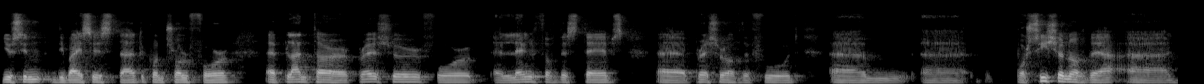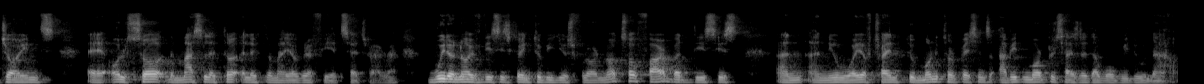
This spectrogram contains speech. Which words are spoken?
using devices that control for uh, plantar pressure, for uh, length of the steps, uh, pressure of the foot, um, position of the joints, uh, also the muscle electro electromyography, etc. Right? We don't know if this is going to be useful or not so far, but this is an, a new way of trying to monitor patients a bit more precisely than what we do now.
